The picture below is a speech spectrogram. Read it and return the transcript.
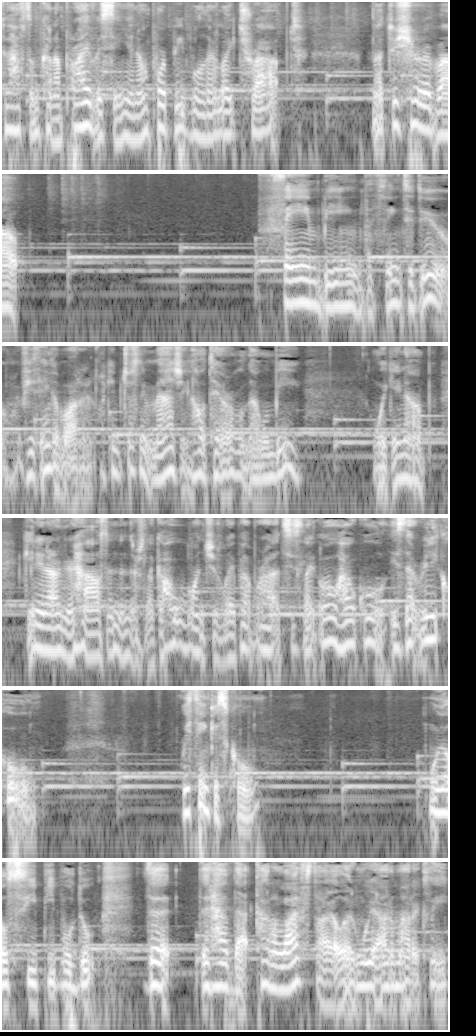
to have some kind of privacy, you know? Poor people, they're like trapped. Not too sure about fame being the thing to do if you think about it. Like, just imagine how terrible that would be waking up, getting out of your house, and then there's like a whole bunch of like paparazzi. It's like, oh, how cool. Is that really cool? We think it's cool. We all see people do that that have that kind of lifestyle and we automatically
